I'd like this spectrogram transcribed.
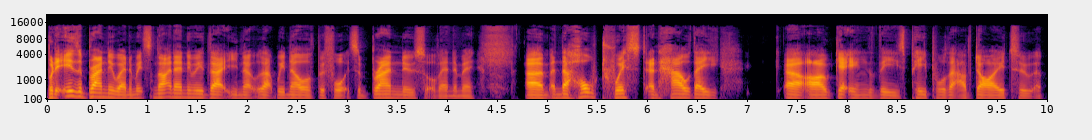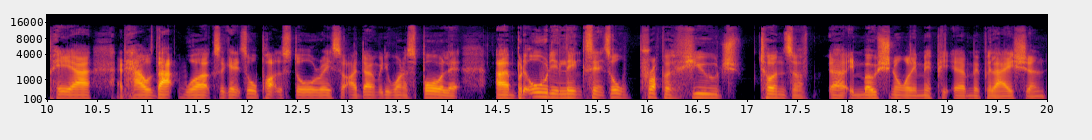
but it is a brand new enemy. It's not an enemy that you know that we know of before. It's a brand new sort of enemy, um, and the whole twist and how they uh, are getting these people that have died to appear and how that works. Again, it's all part of the story, so I don't really want to spoil it. Um, but it already links in. It's all proper huge tons of uh, emotional manip- uh, manipulation,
